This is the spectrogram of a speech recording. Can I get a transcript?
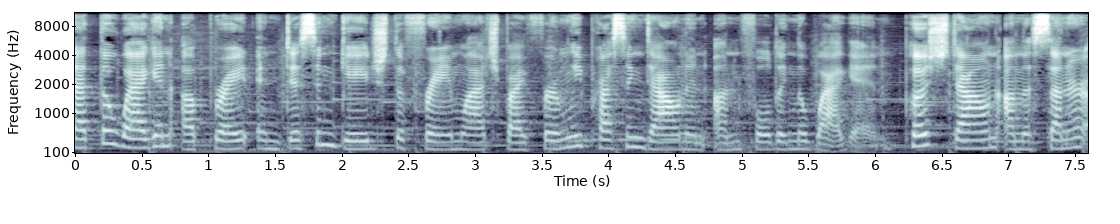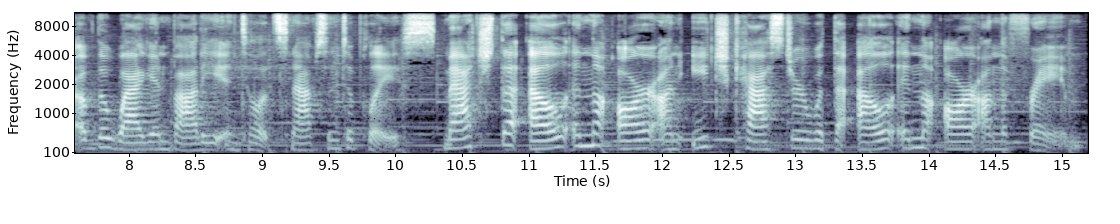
Set the wagon upright and disengage the frame latch by firmly pressing down and unfolding the wagon. Push down on the center of the wagon body until it snaps into place. Match the L and the R on each caster with the L and the R on the frame.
